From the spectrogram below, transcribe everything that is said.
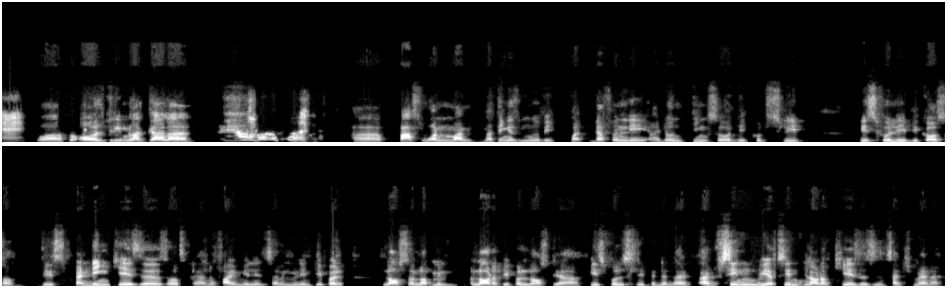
Ah. Wow, so all three Melaka lah. Uh, past one month, nothing is moving. But definitely, I don't think so. They could sleep peacefully because of these pending cases of I don't know, 5 million, 7 million people lost a lot. I mean, a lot of people lost their peaceful sleep in the night. I've seen, we have seen a lot of cases in such manner.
